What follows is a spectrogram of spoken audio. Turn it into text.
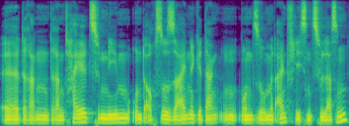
äh, dran, dran teilzunehmen und auch so seine Gedanken und so mit einfließen zu lassen.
